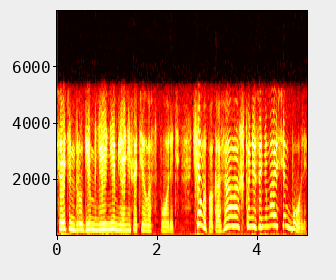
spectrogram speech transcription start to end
С этим другим мнением я не хотела спорить, чем и показала, что не занимаюсь им более.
